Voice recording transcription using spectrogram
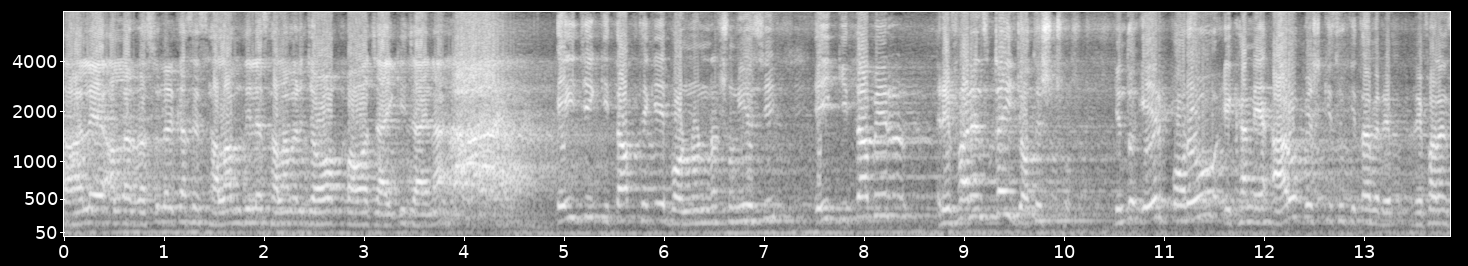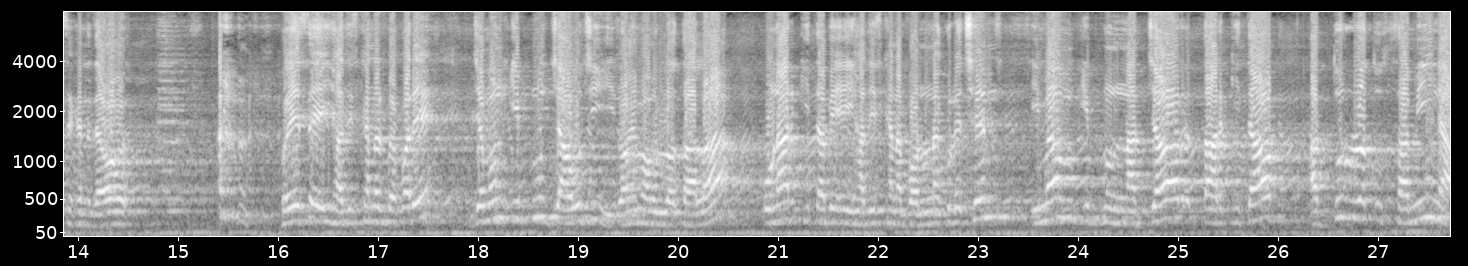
তাহলে আল্লাহ রসুলের কাছে সালাম দিলে সালামের জবাব পাওয়া যায় কি যায় না? এই যে কিতাব থেকে বর্ণনা শুনিয়েছি, এই কিতাবের রেফারেন্সটাই যথেষ্ট। কিন্তু এর পরেও এখানে আরও বেশ কিছু কিতাবের রেফারেন্স এখানে দেওয়া হয় হয়েছে এই হাদিস হাদিসখানার ব্যাপারে। যেমন ইবনু জাউজি রহেমাউল্লাহ তালা ওনার কিতাবে এই হাদিসখানা বর্ণনা করেছেন, ইমাম ইবনুল নাজ্জার তার কিতাব আব্দুর সামিনা,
